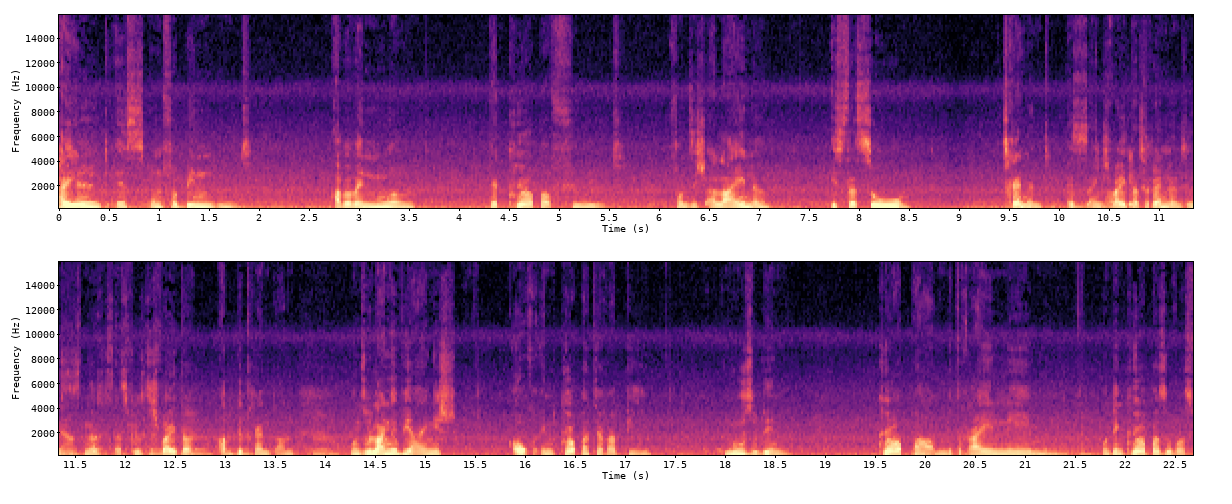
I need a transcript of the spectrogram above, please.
heilend ist und verbindend. Aber wenn nur der Körper fühlt von sich alleine, ist das so trennend. Es ist eigentlich weiter trennend. Ja. Es, ist, ne? es fühlt sich weiter mhm. abgetrennt an. Mhm. Und solange wir eigentlich auch in Körpertherapie nur so den Körper mit reinnehmen und den Körper sowas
